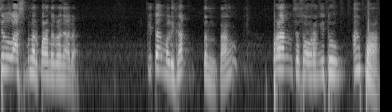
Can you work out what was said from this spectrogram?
Jelas benar parameternya ada kita melihat tentang peran seseorang itu apa.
